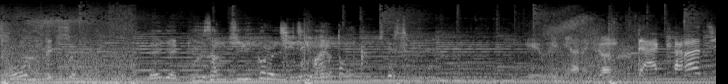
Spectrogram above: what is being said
좋은 백성. 내게 비상 지휘권을 인하여 활동이 금지됐습니다. 이게 의미하는 건딱 하나죠.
